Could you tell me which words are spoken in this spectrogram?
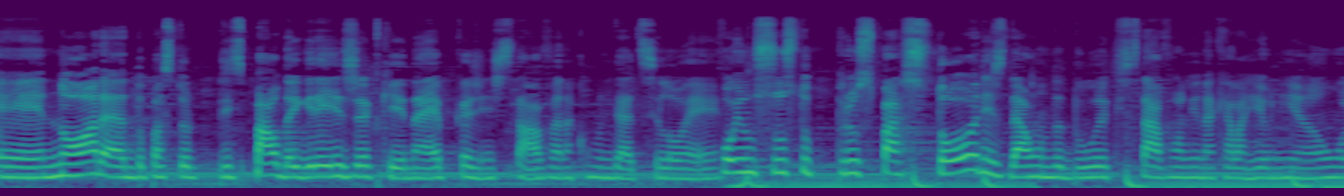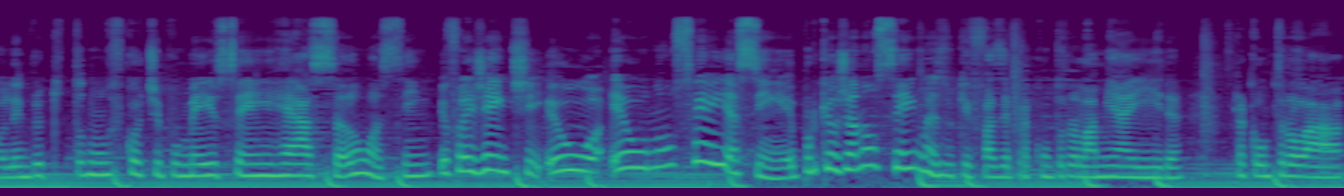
é, nora do pastor principal da igreja, que na época a gente estava na comunidade Siloé. Foi um susto para os pastores da Onda Dura que estavam ali naquela reunião. Eu lembro que todo mundo ficou tipo meio sem reação assim. Eu falei, gente, eu, eu não sei assim, é porque eu já não sei mais o que fazer para controlar minha ira, para controlar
